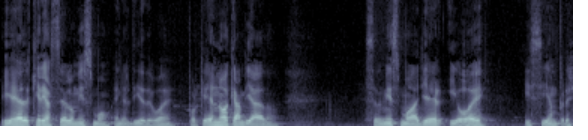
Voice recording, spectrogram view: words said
Y Él quiere hacer lo mismo en el día de hoy, porque Él no ha cambiado. Es el mismo ayer y hoy y siempre.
